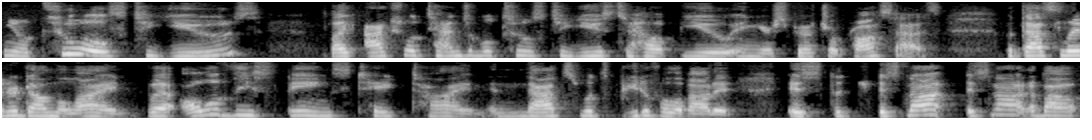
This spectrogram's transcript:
you know, tools to use, like actual tangible tools to use to help you in your spiritual process. But that's later down the line. But all of these things take time and that's what's beautiful about it. It's the it's not it's not about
